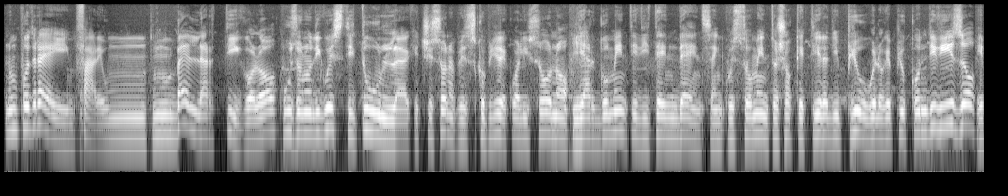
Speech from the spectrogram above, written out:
non potrei fare un, un bell'articolo uso uno di questi tool che ci sono per scoprire quali sono gli argomenti di tendenza in questo momento ciò che tira di più quello che è più condiviso e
